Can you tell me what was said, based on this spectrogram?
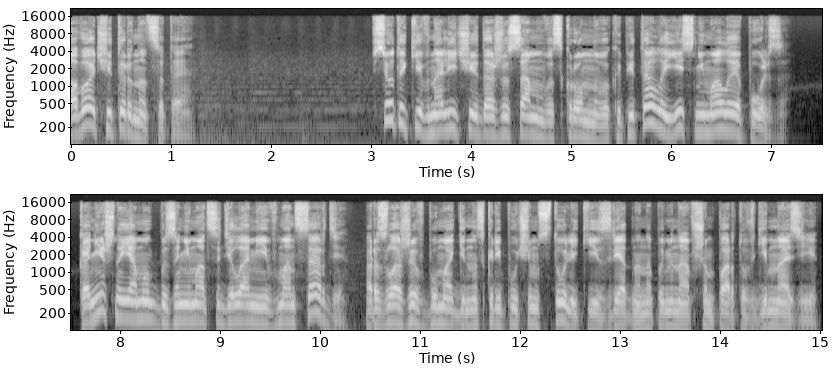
Глава 14. Все-таки в наличии даже самого скромного капитала есть немалая польза. Конечно, я мог бы заниматься делами и в мансарде, разложив бумаги на скрипучем столике, изрядно напоминавшем парту в гимназии,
